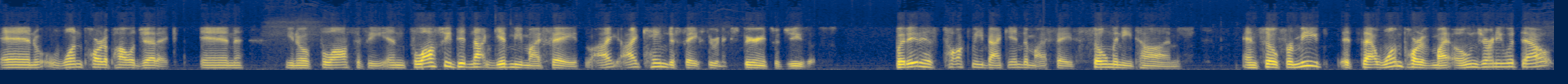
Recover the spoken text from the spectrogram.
and one part apologetic and, you know philosophy and philosophy did not give me my faith I, I came to faith through an experience with jesus but it has talked me back into my faith so many times and so for me it's that one part of my own journey with doubt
